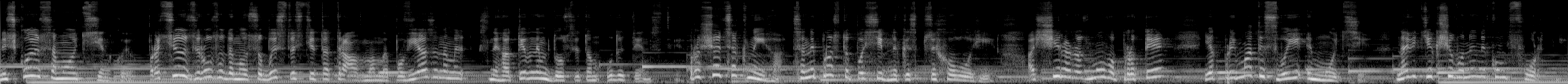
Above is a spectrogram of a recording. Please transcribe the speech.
низькою самооцінкою, працює з розладами особистості та травмами, пов'язаними з негативним досвідом у дитинстві. Про що ця книга? Це не просто посібники з психології, а щира розмова про те, як приймати свої емоції, навіть якщо вони некомфортні.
